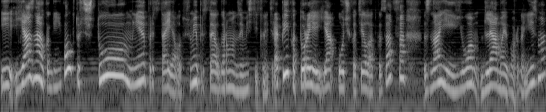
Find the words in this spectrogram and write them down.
И я знаю как гинеколог, то есть что мне предстояло. То есть мне предстояла гормонозаместительная терапия, которой я очень хотела отказаться, зная ее для моего организма организма.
